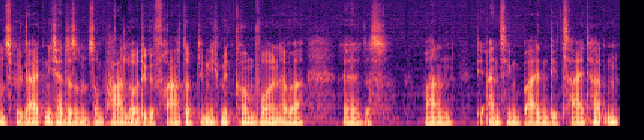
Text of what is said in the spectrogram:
uns begleiten. Ich hatte so, so, ein paar Leute gefragt, ob die nicht mitkommen wollen, aber äh, das waren die einzigen beiden, die Zeit hatten.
